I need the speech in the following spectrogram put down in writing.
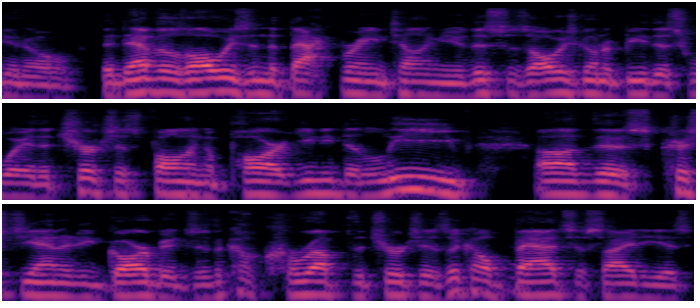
You know, the devil's always in the back brain telling you this is always going to be this way. The church is falling apart. You need to leave uh, this Christianity garbage. Look how corrupt the church is. Look how bad society is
